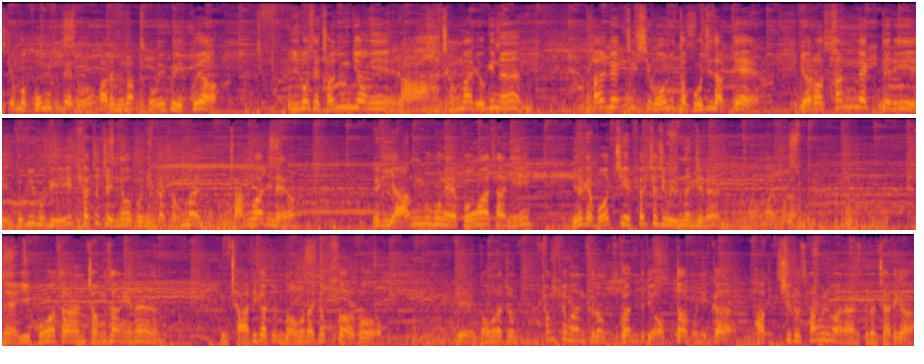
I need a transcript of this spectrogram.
지금 뭐 봉수대도 바로 눈앞에 보이고 있고요. 이곳의 전경이 아 정말 여기는 875m 고지답게 여러 산맥들이 굽이굽이 펼쳐져 있는 거 보니까 정말 장관이네요. 여기 양구군의 봉화산이 이렇게 멋지게 펼쳐지고 있는지는 정말 몰랐습니다. 네, 이 봉화산 정상에는 지금 자리가 좀 너무나 협소하고 예, 너무나 좀 평평한 그런 구간들이 없다 보니까 박쥐를 삼을 만한 그런 자리가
